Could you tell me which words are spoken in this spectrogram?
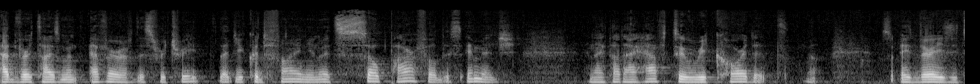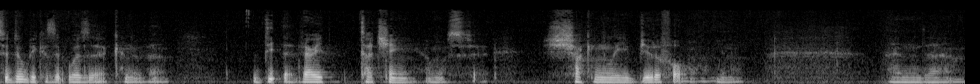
advertisement ever of this retreat that you could find. You know, it's so powerful, this image. And I thought I have to record it. Well, so it's very easy to do because it was a kind of a, a very touching, almost uh, shockingly beautiful, you know. And um,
